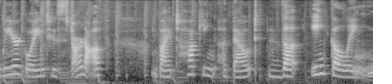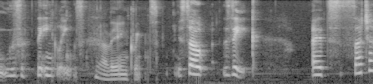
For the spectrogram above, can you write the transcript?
We are going to start off by talking about the Inklings. The Inklings. Yeah, the Inklings. So, Zeke, it's such a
